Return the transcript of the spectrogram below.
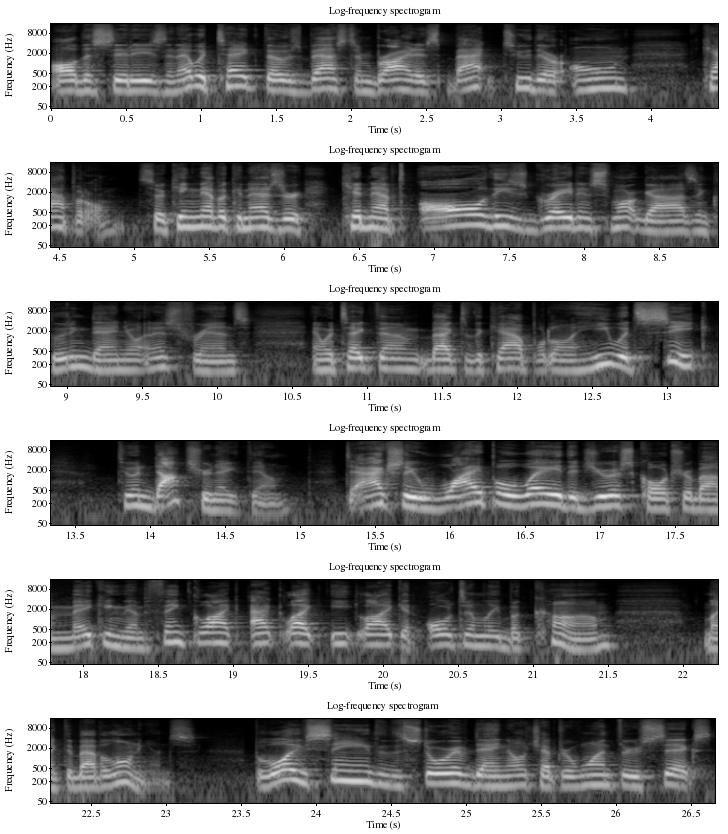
all the cities and they would take those best and brightest back to their own capital. So King Nebuchadnezzar kidnapped all these great and smart guys, including Daniel and his friends, and would take them back to the capital. And he would seek to indoctrinate them, to actually wipe away the Jewish culture by making them think like, act like, eat like, and ultimately become like the Babylonians. But what we've seen through the story of Daniel, chapter 1 through 6,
